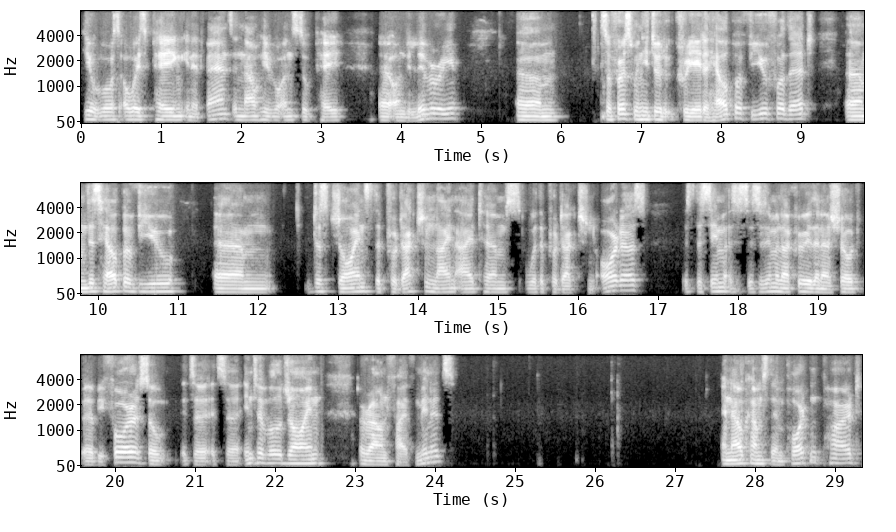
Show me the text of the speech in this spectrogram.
he was always paying in advance and now he wants to pay uh, on delivery um, so first we need to create a helper view for that um, this helper view um, just joins the production line items with the production orders it's the same it's a similar query that I showed uh, before. So it's a it's an interval join around five minutes. And now comes the important part.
